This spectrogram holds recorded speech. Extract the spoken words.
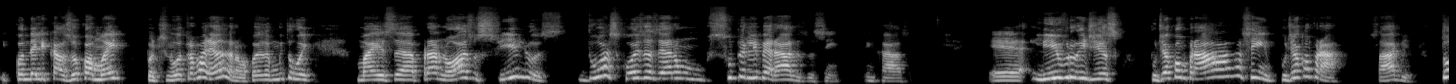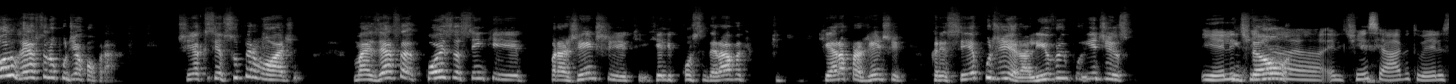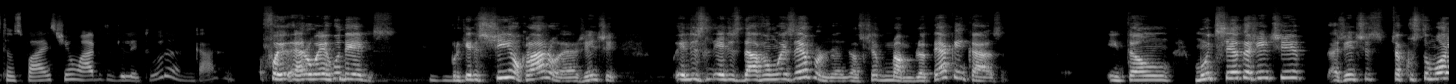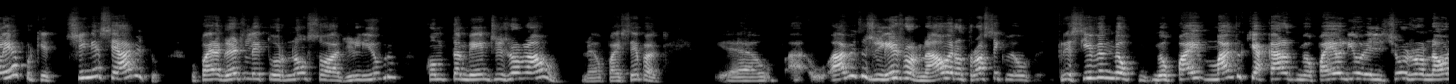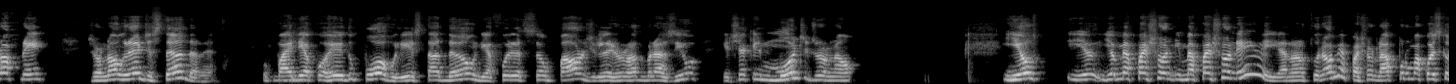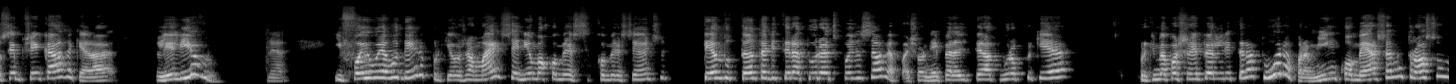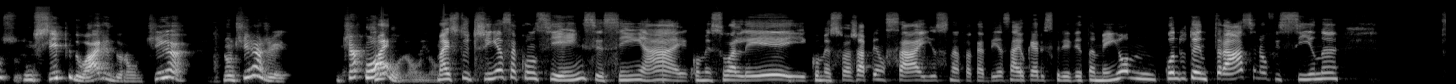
e quando ele casou com a mãe, continuou trabalhando, era uma coisa muito ruim. Mas uh, para nós, os filhos, duas coisas eram super liberadas assim em casa: é, livro e disco. Podia comprar, assim, podia comprar, sabe? Todo o resto não podia comprar. Tinha que ser super módico. Mas essa coisa assim que para gente que, que, ele considerava que, que era para gente crescer, podia, era livro e, e disco. E ele então, tinha, ele tinha esse hábito, eles, teus pais, tinham um hábito de leitura em casa? Foi, era o erro deles. Uhum. Porque eles tinham, claro, a gente. Eles, eles davam um exemplo, né? nós tínhamos uma biblioteca em casa. Então, muito cedo a gente, a gente se acostumou a ler, porque tinha esse hábito. O pai era grande leitor não só de livro, como também de jornal. Né? O pai sempre. É, o, o, hábito de ler jornal era um troço que eu cresci vendo meu, meu pai, mais do que a cara do meu pai, eu li, ele tinha um jornal na frente, jornal grande, standard, né? O pai lia Correio do Povo, lia Estadão, lia Folha de São Paulo, lia Jornal do Brasil, ele tinha aquele monte de jornal. E eu, e eu, e eu me apaixonei, me apaixonei, era natural me apaixonar por uma coisa que eu sempre tinha em casa, que era ler livro, né? E foi o erro dele, porque eu jamais seria uma comerci comerciante tendo tanta literatura à disposição. Me apaixonei pela literatura porque porque me apaixonei pela literatura. Para mim, comércio era um troço insípido, árido, não tinha, não tinha jeito. Não tinha como. Mas, não, não. mas tu tinha essa consciência, assim, ah, e começou a ler e começou a já pensar isso na tua cabeça, ah, eu quero escrever também, ou quando tu entrasse na oficina,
